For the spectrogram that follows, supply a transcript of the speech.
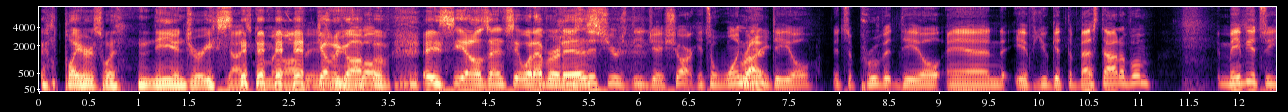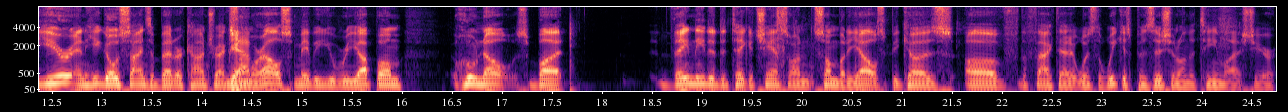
players with knee injuries, guys coming off injuries. coming off well, of ACLs, NC, whatever it is. This year's DJ Chark. It's a one year right. deal. It's a prove it deal, and if you get the best out of him, maybe it's a year, and he goes signs a better contract yeah. somewhere else. Maybe you re up him. Who knows? But they needed to take a chance on somebody else because of the fact that it was the weakest position on the team last year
